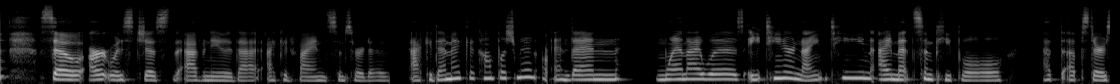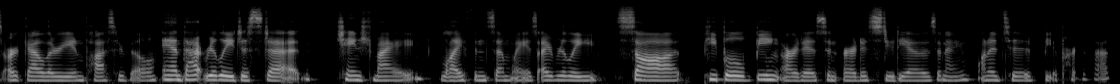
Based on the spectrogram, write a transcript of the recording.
so art was just the avenue that I could find some sort of academic accomplishment. And then when I was 18 or 19, I met some people at the upstairs art gallery in Placerville, and that really just uh, changed my life in some ways. I really saw people being artists in artist studios, and I wanted to be a part of that.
